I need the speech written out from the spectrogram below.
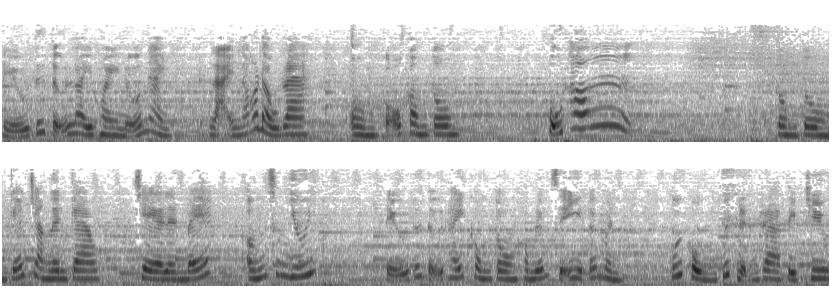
Tiểu tứ tử loay hoay nửa ngày, lại ló đầu ra, ôm cổ công tôn. Phụ thân! Công tôn kéo chăn lên cao, che lên bé, ấn xuống dưới. Tiểu tứ tử thấy công tôn không đếm sĩ gì tới mình, cuối cùng quyết định ra tiệt chiêu,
